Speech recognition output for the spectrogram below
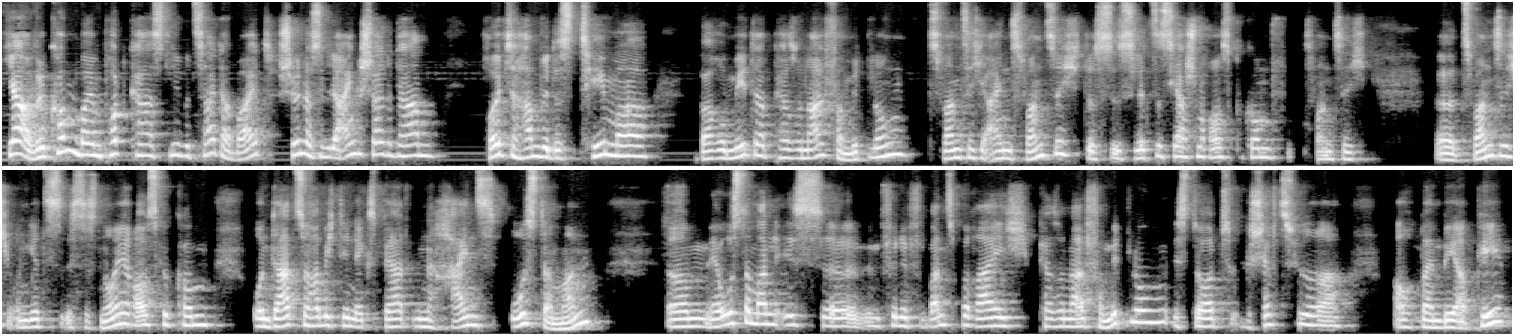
Ja, willkommen beim Podcast Liebe Zeitarbeit. Schön, dass Sie wieder eingeschaltet haben. Heute haben wir das Thema Barometer Personalvermittlung 2021. Das ist letztes Jahr schon rausgekommen, 2020 und jetzt ist das neue rausgekommen. Und dazu habe ich den Experten Heinz Ostermann. Ähm, Herr Ostermann ist äh, für den Verbandsbereich Personalvermittlung, ist dort Geschäftsführer auch beim BAP.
